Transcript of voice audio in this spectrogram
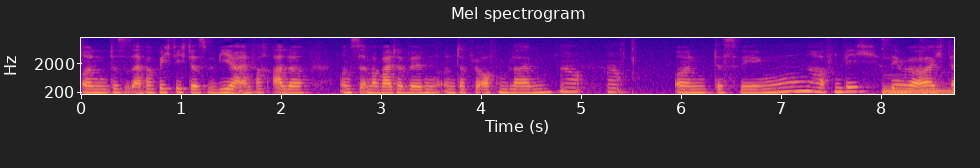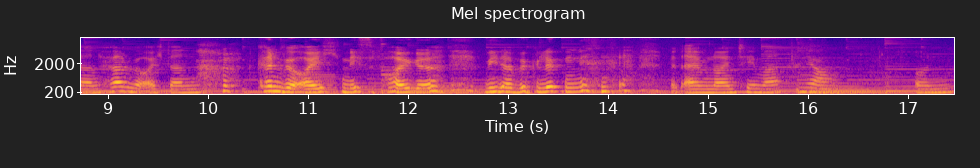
Und das ist einfach wichtig, dass wir einfach alle uns da immer weiterbilden und dafür offen bleiben. Ja, ja. Und deswegen hoffentlich sehen wir euch dann, hören wir euch dann, können wir euch nächste Folge wieder beglücken mit einem neuen Thema. Ja. Und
